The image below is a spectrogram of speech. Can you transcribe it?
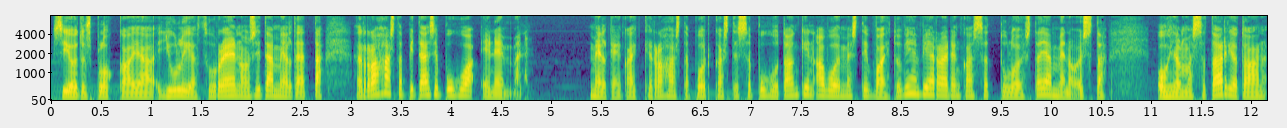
Sijoitusblokkaaja Julia Thureen on sitä mieltä, että rahasta pitäisi puhua enemmän. Melkein kaikki rahasta podcastissa puhutaankin avoimesti vaihtuvien vieraiden kanssa tuloista ja menoista. Ohjelmassa tarjotaan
